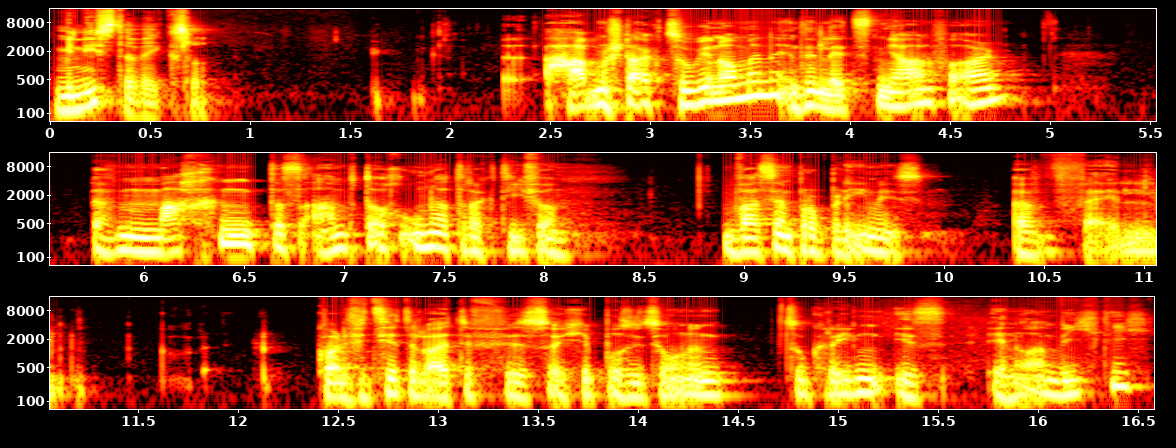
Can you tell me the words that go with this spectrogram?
Ministerwechsel? Haben stark zugenommen, in den letzten Jahren vor allem. äh, machen das Amt auch unattraktiver, was ein Problem ist, äh, weil qualifizierte Leute für solche Positionen zu kriegen, ist enorm wichtig.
